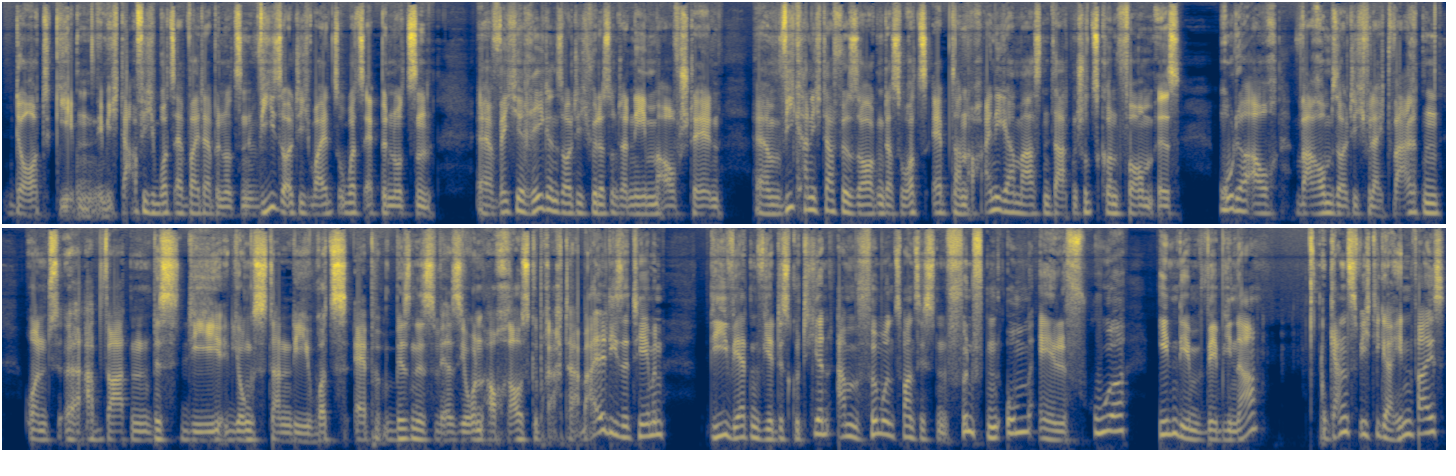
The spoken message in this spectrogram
dort geben. Nämlich, darf ich WhatsApp weiter benutzen? Wie sollte ich WhatsApp benutzen? Äh, welche Regeln sollte ich für das Unternehmen aufstellen? Ähm, wie kann ich dafür sorgen, dass WhatsApp dann auch einigermaßen datenschutzkonform ist? Oder auch, warum sollte ich vielleicht warten und äh, abwarten, bis die Jungs dann die WhatsApp-Business-Version auch rausgebracht haben? All diese Themen, die werden wir diskutieren am 25.05. um 11 Uhr in dem Webinar. Ganz wichtiger Hinweis,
